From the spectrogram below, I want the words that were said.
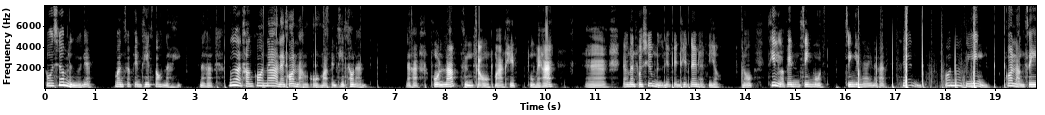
ตัวเชื่อมหรือเนี่ยมันจะเป็นเท็จตอนไหนนะคะเมื่อทั้งก้อนหน้าและก้อนหลังออกมาเป็นเท็จเท่านั้นนะคะผลลัพธ์ถึงจะออกมาเท็จ ถูกไหมคะอ่าดังนั้นตัวเชื่อมหรือเนี่ยเป็นเท็จได้แบบเดียวเนาะที่เหลือเป็นจริงหมดจริงยังไงนะคะ เช่นก้อนหน้าจริงก้อนหลังจริง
